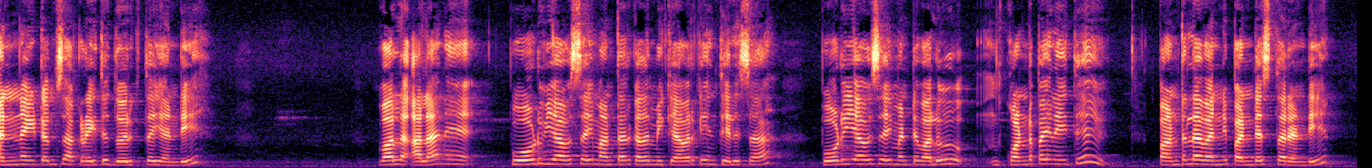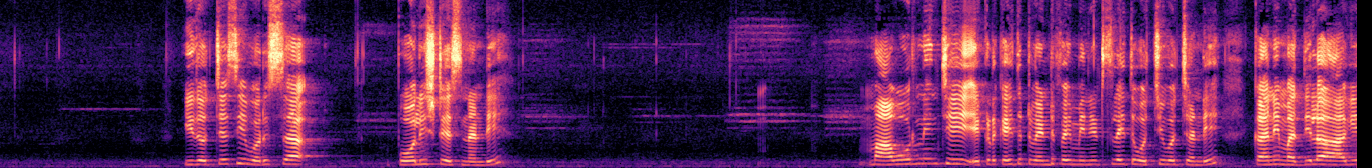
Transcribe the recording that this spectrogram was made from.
అన్ని ఐటమ్స్ అక్కడైతే దొరుకుతాయండి. వాళ్ళు అలానే పోడు వ్యవసాయం అంటారు కదా మీకు ఎవరికైనా తెలుసా? పోడు వ్యవసాయం అంటే వాళ్ళు కొండపైన అయితే పంటలు అవన్నీ పండేస్తారండి. ఇది వచ్చేసి ఒరిస్సా పోలీస్ స్టేషన్ అండి. మా ఊరు నుంచి ఇక్కడికైతే ట్వంటీ ఫైవ్ మినిట్స్లో అయితే వచ్చి వచ్చండి. కానీ మధ్యలో ఆగి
